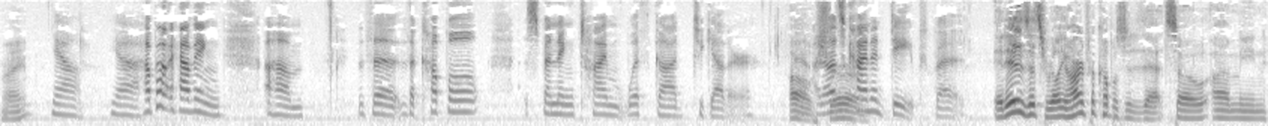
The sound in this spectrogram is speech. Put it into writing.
right? Yeah, yeah. How about having um, the the couple spending time with God together? Oh, I know it's sure. kind of deep, but It is. It's really hard for couples to do that. So, I mean,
